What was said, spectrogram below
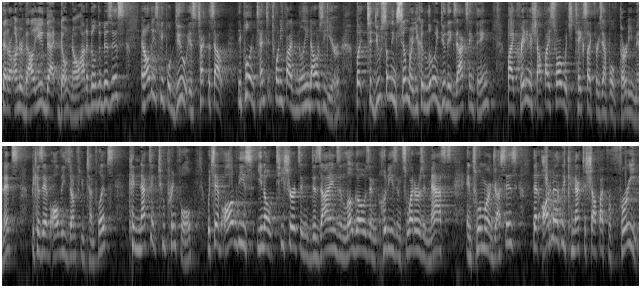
that are undervalued that don't know how to build a business. And all these people do is check this out. They pull in 10 to 25 million dollars a year, but to do something similar, you could literally do the exact same thing by creating a Shopify store, which takes like, for example, 30 minutes because they have all these done for you templates connect it to Printful, which they have all of these, you know, t-shirts and designs and logos and hoodies and sweaters and masks and swimwear and dresses that automatically connect to Shopify for free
